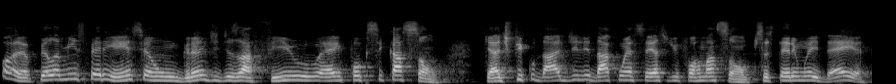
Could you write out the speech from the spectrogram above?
Olha, pela minha experiência, um grande desafio é a infoxicação, que é a dificuldade de lidar com o excesso de informação. Para vocês terem uma ideia,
